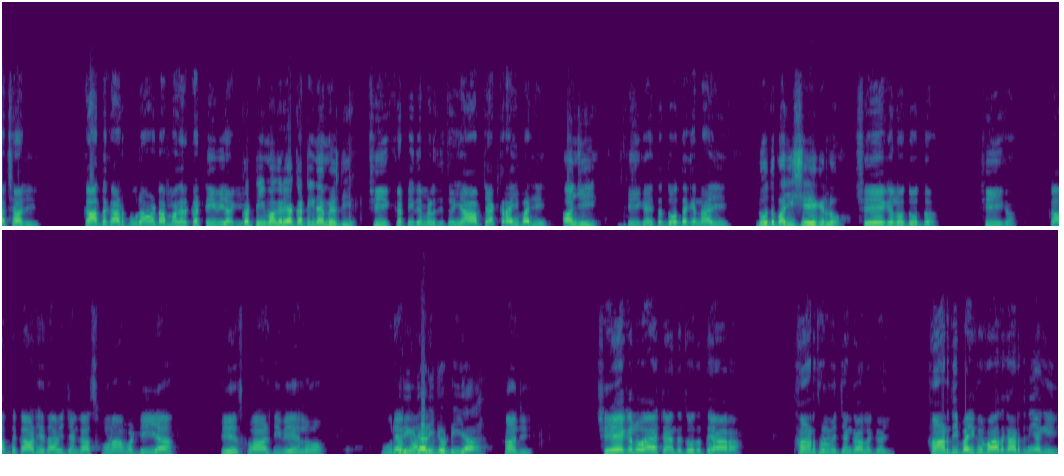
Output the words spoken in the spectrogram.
ਅੱਛਾ ਜੀ। ਕੱਦ ਕਾਠ ਪੂਰਾ ਵੱਡਾ ਮਗਰ ਕੱਟੀ ਵੀ ਆ ਗਈ। ਕੱਟੀ ਮਗਰਿਆ ਕੱਟੀ ਨਾ ਮਿਲਦੀ ਹੈ ਠੀਕ ਕੱਟੀ ਤੇ ਮਿਲਦੀ। ਤੁਸੀਂ ਆਪ ਚੈੱਕ ਕਰਾਈ ਭਾਜੀ? ਹਾਂਜੀ। ਠੀਕ ਹੈ ਜੀ ਤੇ ਦੁੱਧ ਕਿੰਨਾ ਜੀ? ਦੁੱਧ ਭਾਜੀ 6 ਕਿਲੋ। 6 ਕਿਲੋ ਦੁੱਧ। ਠੀਕ ਆ। ਕੱਦ ਕਾਠ ਇਹਦਾ ਵੀ ਚੰਗਾ ਸੋਹਣਾ ਵੱਡੀ ਆ। ਫੇਸ ਕੁਆਲਿਟੀ ਵੇਖ ਲਓ। ਪੂਰੇ ਬਰੀਡ ਵਾਲੀ ਝੋਟੀ ਆ। ਹਾਂਜੀ। 6 ਕਿਲੋ ਇਸ ਟਾਈਮ ਤੇ ਦੁੱਧ ਤਿਆਰ ਆ। ਥਾਣ ਥੁਣ ਵੀ ਚੰਗਾ ਲੱਗਾ ਜੀ। ਥਾਣ ਦੀ ਭਾਈ ਕੋਈ ਬਾਤ ਘਾਟ ਨਹੀਂ ਹੈਗੀ?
